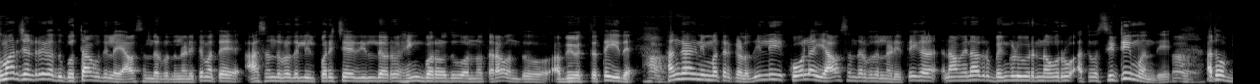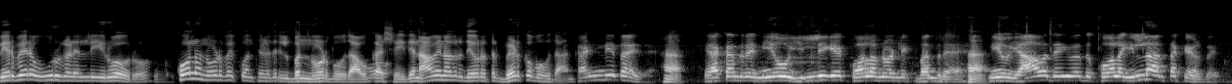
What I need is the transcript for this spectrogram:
ಸುಮಾರು ಜನರಿಗೆ ಅದು ಗೊತ್ತಾಗೋದಿಲ್ಲ ಯಾವ ಸಂದರ್ಭದಲ್ಲಿ ನಡೀತೆ ಮತ್ತೆ ಆ ಸಂದರ್ಭದಲ್ಲಿ ಇಲ್ಲಿ ಪರಿಚಯ ಇಲ್ದವರು ಹೆಂಗ್ ಬರೋದು ಅನ್ನೋ ತರ ಒಂದು ಅಭಿವ್ಯಕ್ತತೆ ಇದೆ. ಹಂಗಾಗಿ ನಿಮ್ಮ ಹತ್ರ ಕೇಳೋದು ಇಲ್ಲಿ ಕೋಲ ಯಾವ ಸಂದರ್ಭದಲ್ಲಿ ನಡೆಯುತ್ತೆ ಈಗ ನಾವೇನಾದ್ರೂ ಬೆಂಗಳೂರಿನವರು ಅಥವಾ ಸಿಟಿ ಮಂದಿ ಅಥವಾ ಬೇರೆ ಬೇರೆ ಊರುಗಳಲ್ಲಿ ಇರುವವರು ಕೋಲ ನೋಡ್ಬೇಕು ಅಂತ ಹೇಳಿದ್ರೆ ಇಲ್ಲಿ ಬಂದು ನೋಡಬಹುದು ಅವಕಾಶ ಇದೆ. ನಾವೇನಾದ್ರೂ ದೇವ್ರ ಹತ್ರ ಅಂತ? ಖಂಡಿತ ಇದೆ. ಯಾಕಂದ್ರೆ ನೀವು ಇಲ್ಲಿಗೆ ಕೋಲ ನೋಡ್ಲಿಕ್ಕೆ ಬಂದ್ರೆ ನೀವು ಯಾವ ದೈವದ ಕೋಲ ಇಲ್ಲ ಅಂತ ಕೇಳ್ಬೇಕು.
